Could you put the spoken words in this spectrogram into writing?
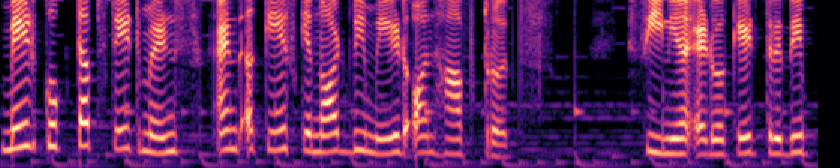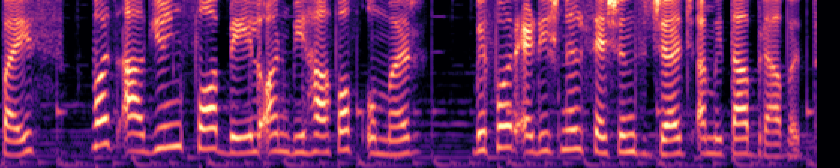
made cooked up statements and a case cannot be made on half truths. Senior advocate Tridib Pais was arguing for bail on behalf of Umar before Additional Sessions Judge Amitabh Rawat.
